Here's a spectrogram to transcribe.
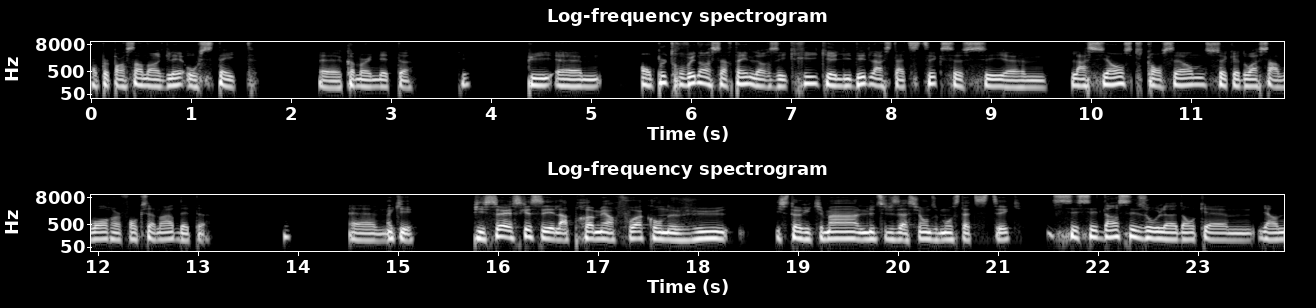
on peut penser en anglais au state, comme un État. Puis on peut trouver dans certains de leurs écrits que l'idée de la statistique, c'est la science qui concerne ce que doit savoir un fonctionnaire d'État. OK. Puis ça, est-ce que c'est la première fois qu'on a vu historiquement l'utilisation du mot statistique? C'est dans ces eaux-là. Donc, euh, il y en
